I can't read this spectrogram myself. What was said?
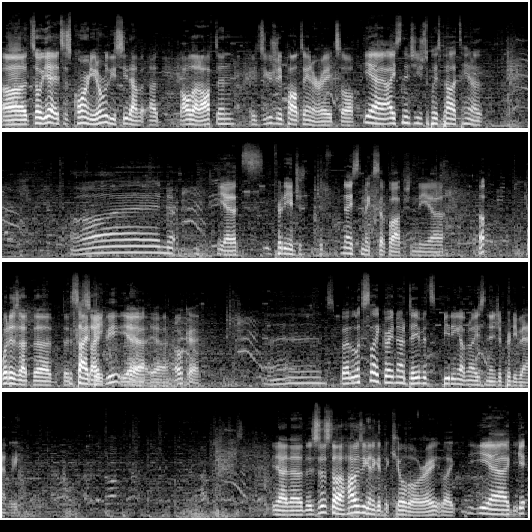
Uh, so yeah, it's his Corrin. You don't really see that uh, all that often. It's usually Palutena, right? So yeah, Ice Ninja usually plays Palutena. Uh, no. Yeah, that's pretty interesting. Nice mix-up option. The uh, oh, what is that? The the, The side B? B. Yeah, Yeah. yeah. Okay. and, but it looks like right now David's beating up Ice Ninja pretty badly. Yeah, no, it's just uh, how is he gonna get the kill though, right? Like, Yeah, get,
